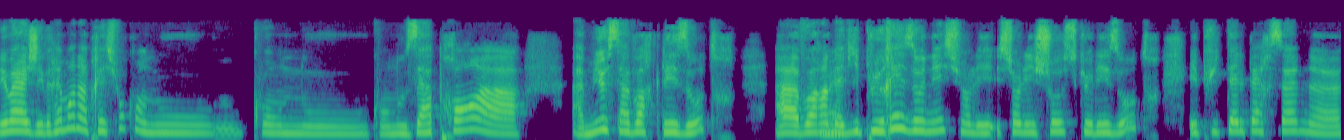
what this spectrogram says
mais voilà, j'ai vraiment l'impression qu'on nous, qu'on nous, qu'on nous apprend à, à, mieux savoir que les autres, à avoir un avis plus raisonné sur les, sur les choses que les autres. Et puis telle personne, euh,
